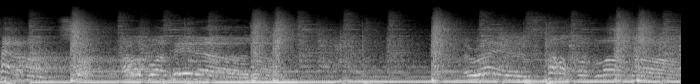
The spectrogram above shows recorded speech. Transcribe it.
pediment. I was torpedoed. The rays top of London.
